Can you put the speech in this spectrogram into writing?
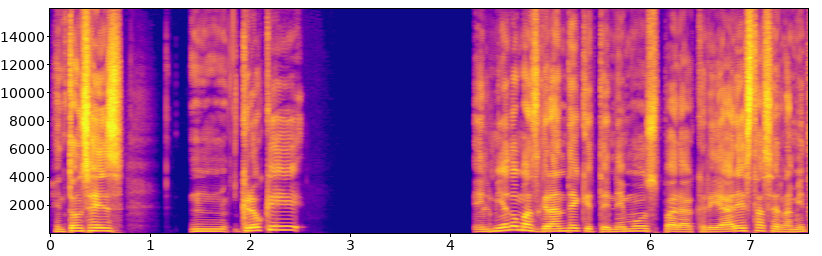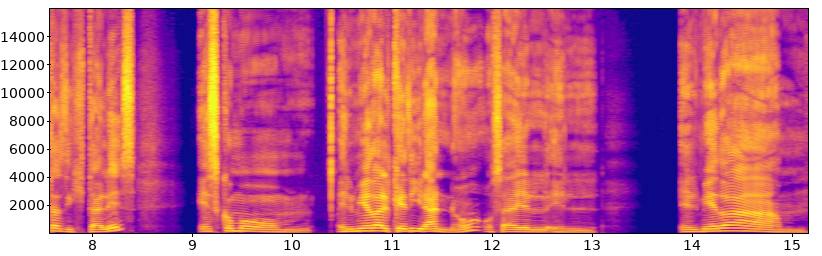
Entonces, mm, creo que el miedo más grande que tenemos para crear estas herramientas digitales es como mm, el miedo al que dirán, ¿no? O sea, el, el, el miedo a, mm,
